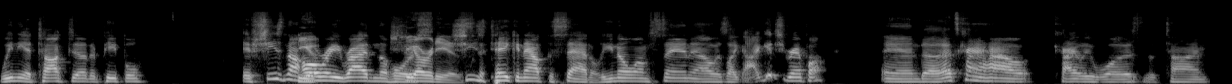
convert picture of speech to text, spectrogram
we need to talk to other people, if she's not already riding the horse, she already is. She's taking out the saddle. You know what I'm saying? And I was like, I get you, Grandpa. And uh, that's kind of how Kylie was at the time.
